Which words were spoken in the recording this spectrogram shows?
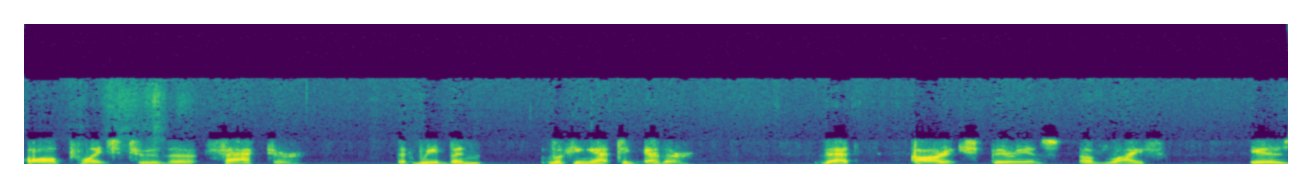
all points to the factor that we've been looking at together that our experience of life is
